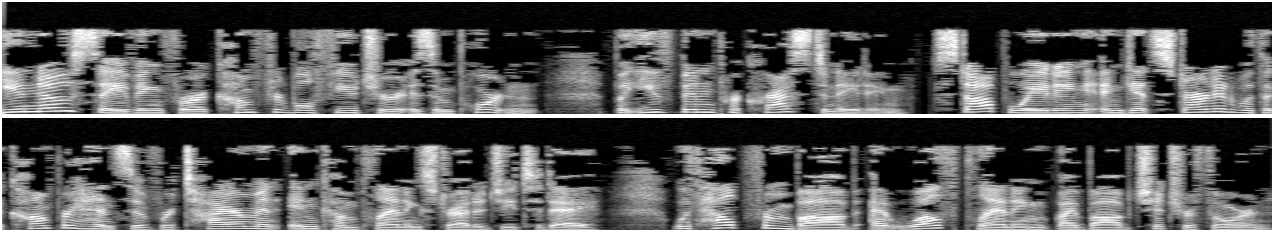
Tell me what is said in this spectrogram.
You know saving for a comfortable future is important, but you've been procrastinating. Stop waiting and get started with a comprehensive retirement income planning strategy today, with help from Bob at Wealth Planning by Bob Chitrathorn.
